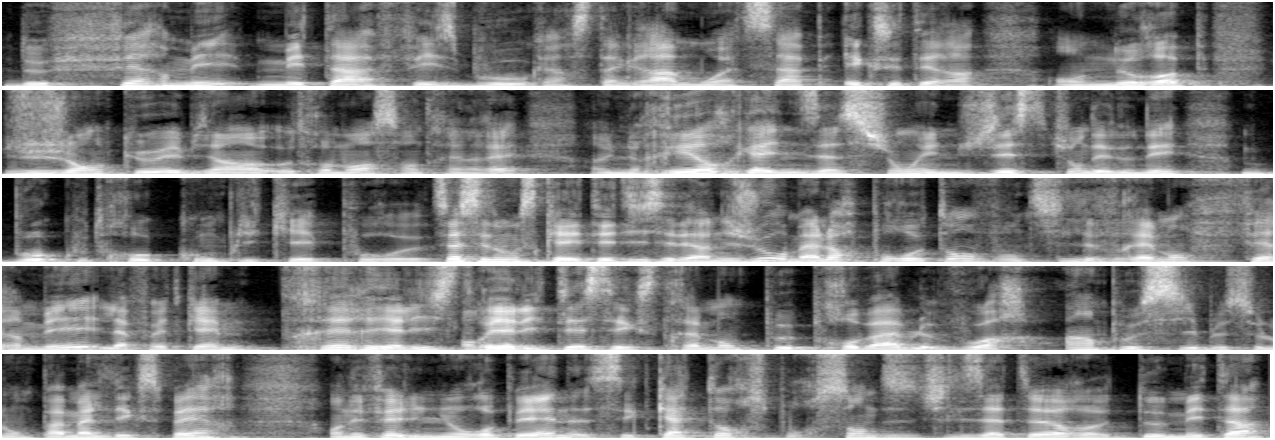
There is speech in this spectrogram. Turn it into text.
de fermer Meta, Facebook, Instagram, WhatsApp, etc. en Europe, jugeant que, eh autrement, ça entraînerait une réorganisation et une gestion des données beaucoup trop compliquée pour eux. Ça, c'est donc ce qui a été dit ces derniers jours, mais alors pour autant, vont-ils vraiment fermer La faut être quand même très réaliste? En réalité, c'est extrêmement peu probable, voire impossible selon pas mal d'experts. En effet, l'Union européenne, c'est 14% des utilisateurs de Meta,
